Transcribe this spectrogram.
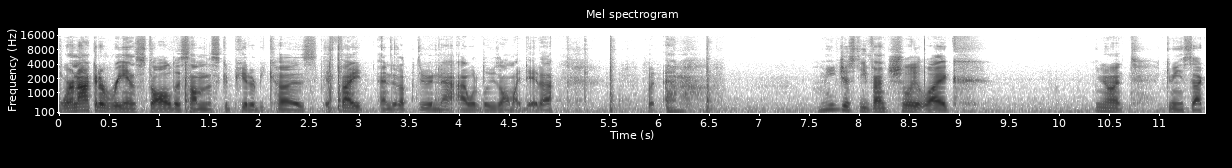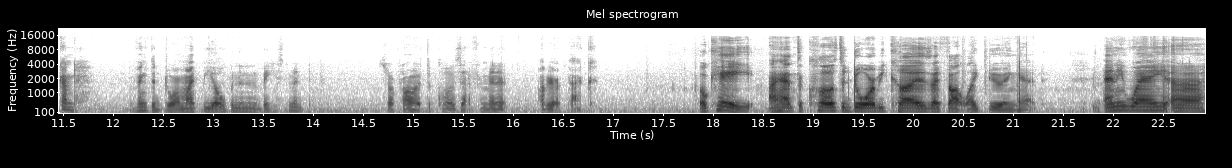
We're not going to reinstall this on this computer because if I ended up doing that, I would lose all my data. But, um, let me just eventually, like, you know what, give me a second. I think the door might be open in the basement. So I'll probably have to close that for a minute. I'll be right back. Okay, I had to close the door because I felt like doing it. Anyway, uh...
